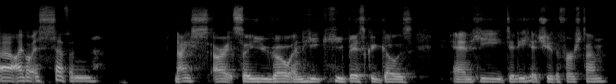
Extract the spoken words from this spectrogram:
Uh, I got a 7. nice all right so you go and he he basically goes and he did he hit you the first time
